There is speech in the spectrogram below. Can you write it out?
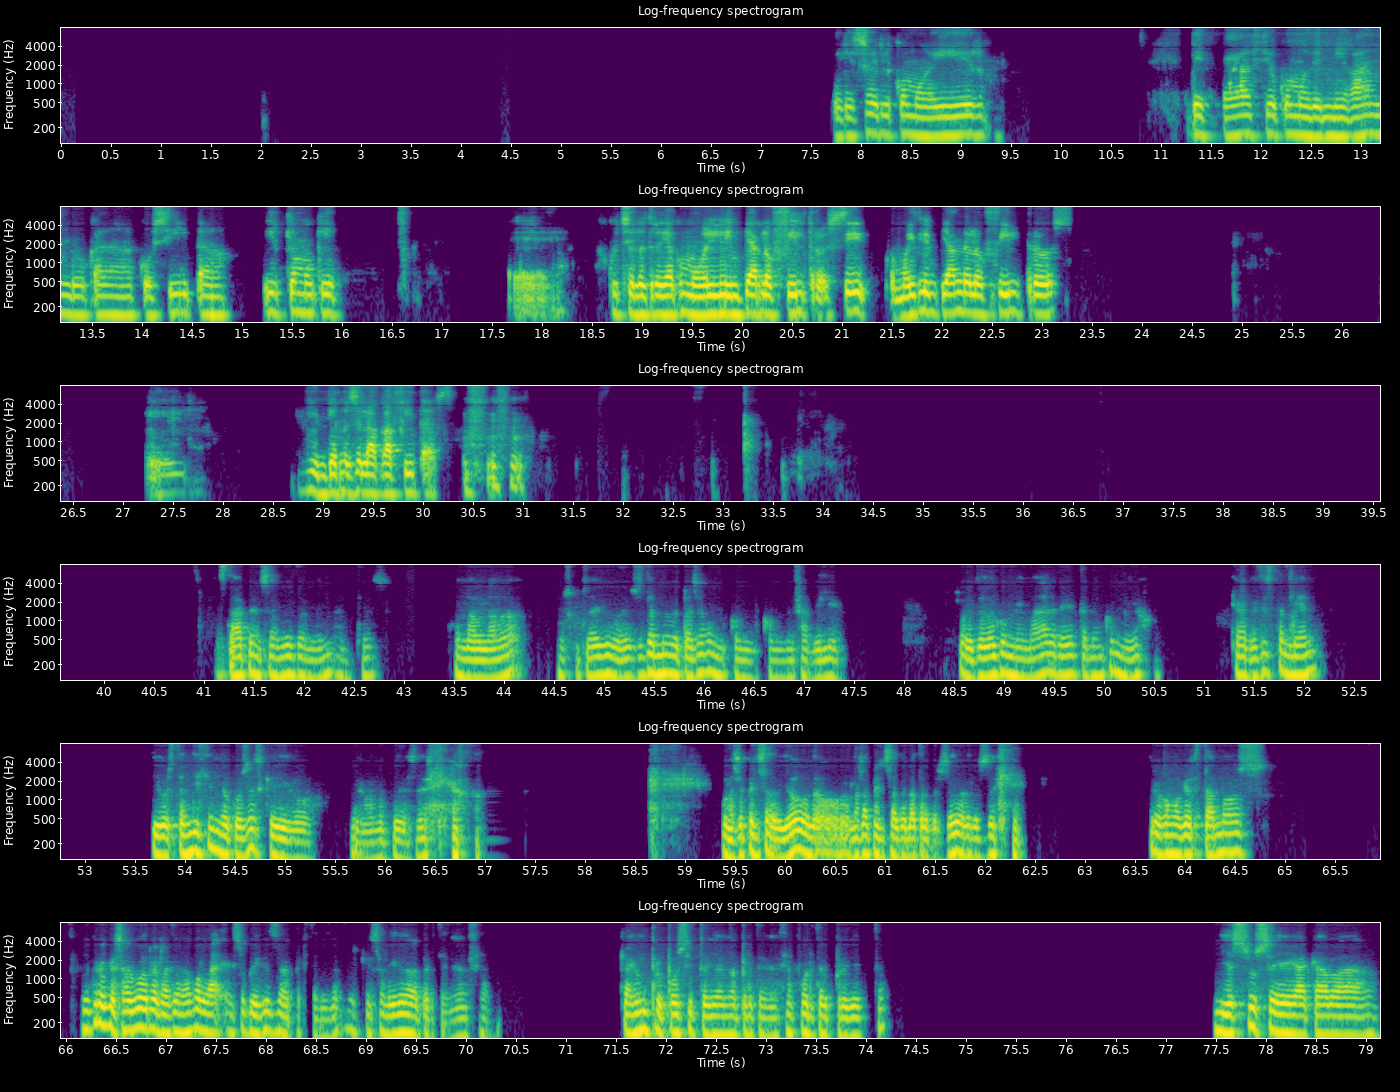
Por eso el como ir despacio, como desmigando cada cosita, ir como que eh, escuché el otro día como el limpiar los filtros, sí, como ir limpiando los filtros. eh, limpiándose las gafitas. Estaba pensando también antes, cuando hablaba, me escuchaba y digo, eso también me pasa con, con- con mi familia, sobre todo con mi madre, también con mi hijo, que a veces también, digo, están diciendo cosas que digo, pero no puede ser. o las he pensado yo, o las ha pensado la otra persona, no sé qué. Pero como que estamos, yo creo que es algo relacionado con la- eso que dices de la pertenencia, que he salido de la pertenencia. que hay un propósito y hay una pertenencia fuerte al proyecto. Y eso se acaba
